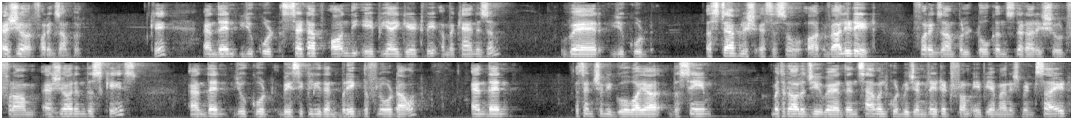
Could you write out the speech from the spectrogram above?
Azure, for example. Okay. And then you could set up on the API gateway a mechanism where you could establish SSO or validate, for example, tokens that are issued from Azure in this case. And then you could basically then break the flow down and then essentially go via the same methodology where then SAML could be generated from API management side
